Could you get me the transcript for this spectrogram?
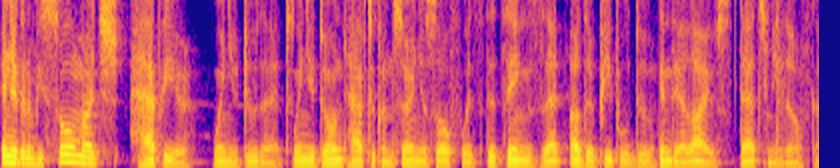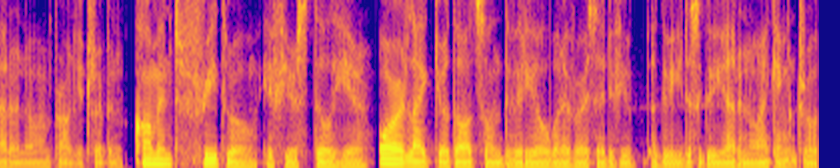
And you're going to be so much happier when you do that. When you don't have to concern yourself with the things that other people do in their lives. That's me though. I don't know. I'm probably tripping. Comment free throw if you're still here. Or like your thoughts on the video, whatever I said. If you agree, disagree, I don't know. I can't control.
